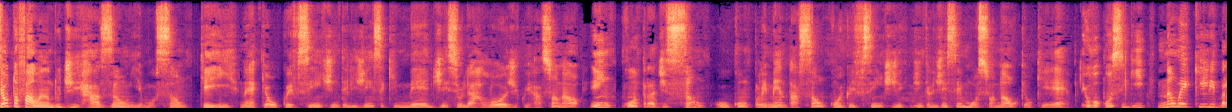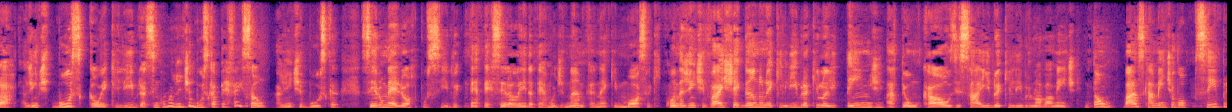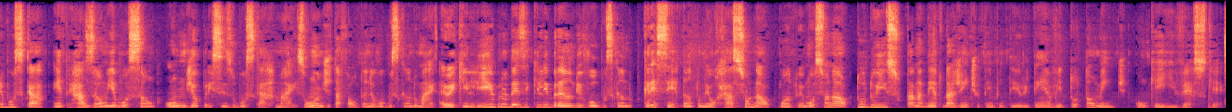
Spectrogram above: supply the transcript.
Se eu estou falando de razão e emoção, QI, né, que é o coeficiente de inteligência que mede esse olhar lógico e racional, em contradição ou complementação com o coeficiente de, de inteligência emocional, que é o QE, eu vou conseguir não equilibrar. A gente busca o equilíbrio assim como a gente busca a perfeição. A gente busca ser o melhor possível. Tem a terceira lei da termodinâmica, né, que mostra que quando a gente vai chegando no equilíbrio, aquilo ali tende a ter um caos e sair do equilíbrio novamente. Então, basicamente eu vou sempre buscar entre razão e emoção onde eu preciso buscar mais. Onde está faltando, eu vou buscando mais. Aí eu equilibro desequilibrando e vou buscando crescer, tanto o meu racional quanto o emocional. Tudo isso está dentro da gente o tempo inteiro e tem a ver totalmente com QI versus QS.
